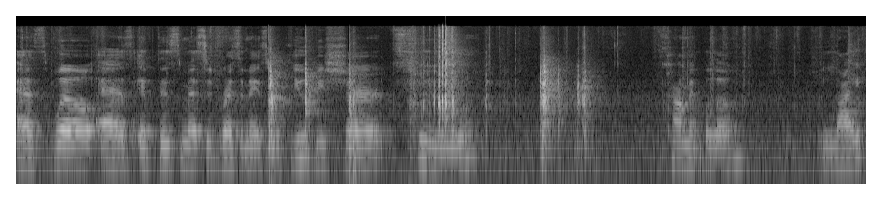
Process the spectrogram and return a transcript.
as well as if this message resonates with you, be sure to comment below. Like,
